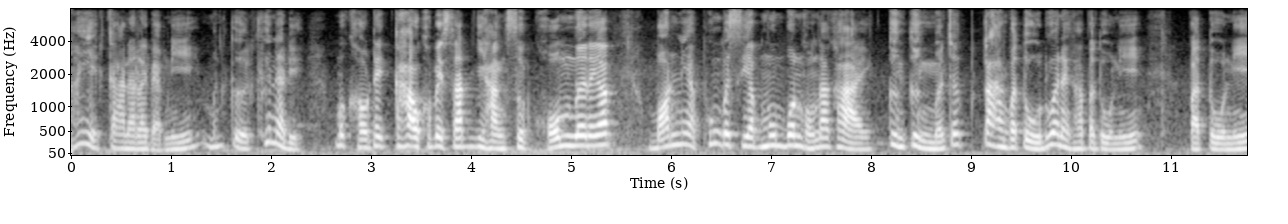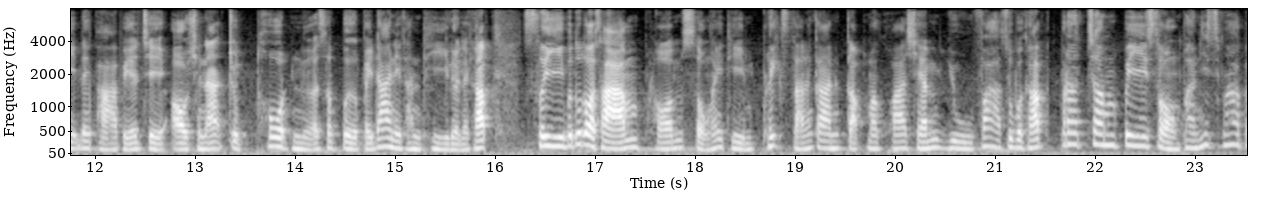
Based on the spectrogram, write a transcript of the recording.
ให้เหตุการณ์อะไรแบบนี้ มันเกิดขึ้นอะดิ เมื่อเขาได้ก้าวเข้าไปซัดอย่างสุดคมเลยนะครับ บอลเนี่ยพุ่งไปเสียบมุมบนของตาข่าย กึ่งๆ เหมือนจะกลางประตูด้วยนะครับประตูนี้ ประตูนี้ได้พา PSG เอาชนะจุดโทษเหนือสเปอร์ไปได้ในทันทีเลยนะครับ 4 ประตูต่อ 3 พร้อมส่งให้ทีมพลิกสถานการณ์กลับมาคว้าแชมป์ยูฟาซูเปอร์คัพประจำปี 2025 ไป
